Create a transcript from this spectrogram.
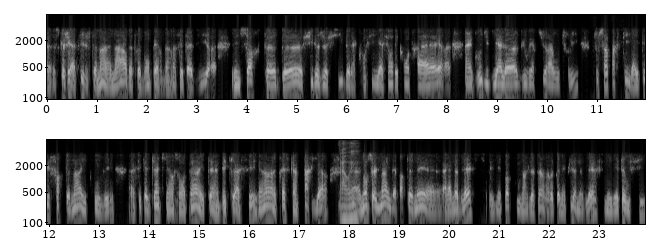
Euh, ce que j'ai appelé justement un art d'être bon perdant, c'est-à-dire une sorte de philosophie de la conciliation des contraires, un goût du dialogue, l'ouverture à autrui, tout ça parce qu'il a été fortement éprouvé. Euh, c'est quelqu'un qui, en son temps, était un déclassé, hein, presque un paria. Ah oui. Euh, non seulement il appartenait euh, à la noblesse, à une époque où l'Angleterre ne reconnaît plus la noblesse, mais il était aussi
